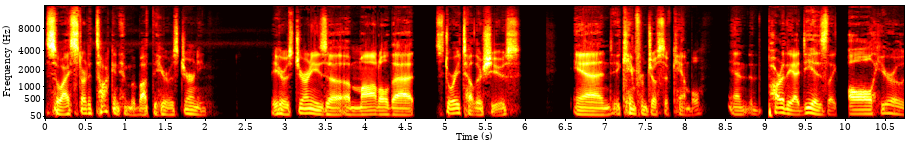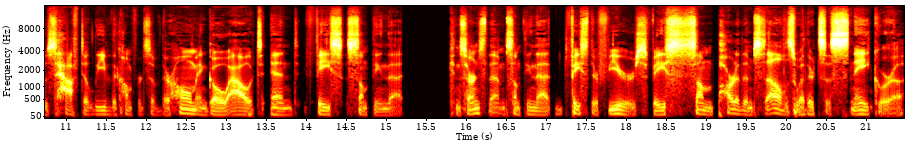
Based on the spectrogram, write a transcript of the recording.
so I started talking to him about the hero's journey. The hero's journey is a, a model that storytellers use, and it came from Joseph Campbell. And part of the idea is like all heroes have to leave the comforts of their home and go out and face something that concerns them, something that face their fears, face some part of themselves, whether it's a snake or a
